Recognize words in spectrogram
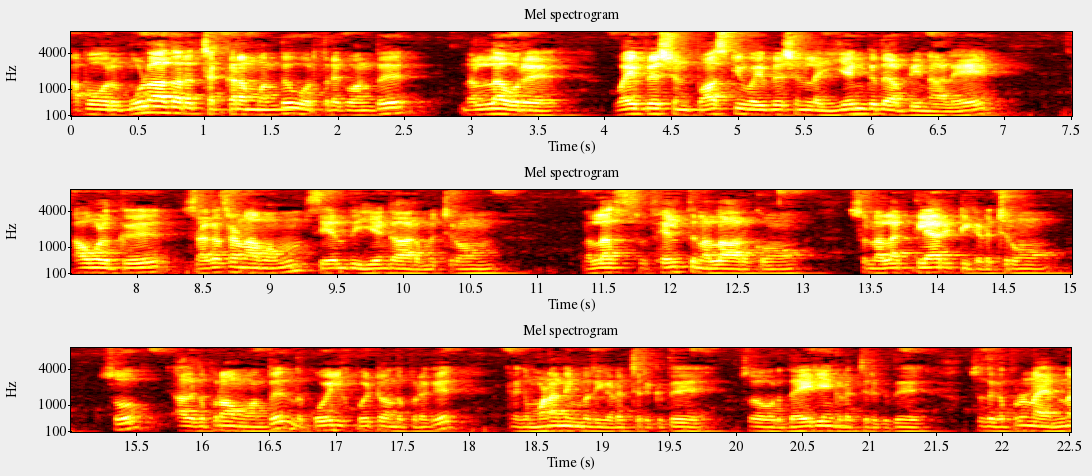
அப்போ ஒரு மூலாதார சக்கரம் வந்து ஒருத்தருக்கு வந்து நல்ல ஒரு வைப்ரேஷன் பாசிட்டிவ் வைப்ரேஷனில் இயங்குது அப்படின்னாலே அவங்களுக்கு சகசிரநாமமும் சேர்ந்து இயங்க ஆரம்பிச்சிரும். நல்லா ஹெல்த் நல்லா இருக்கும். ஸோ நல்லா கிளாரிட்டி கிடச்சிரும். ஸோ அதுக்கப்புறம் அவங்க வந்து இந்த கோயிலுக்கு போயிட்டு வந்த பிறகு எனக்கு மன நிம்மதி கிடச்சிருக்குது. ஸோ ஒரு தைரியம் கிடச்சிருக்குது. ஸோ அதுக்கப்புறம் நான் என்ன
